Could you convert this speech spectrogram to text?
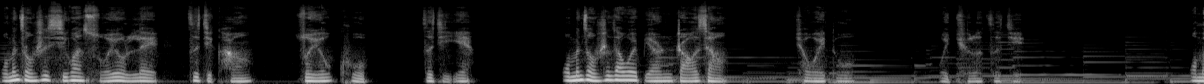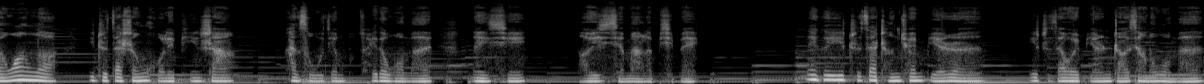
我们总是习惯所有累自己扛，所有苦自己咽。我们总是在为别人着想，却唯独委屈了自己。我们忘了一直在生活里拼杀，看似无坚不摧的我们，内心。早已写满了疲惫。那个一直在成全别人、一直在为别人着想的我们，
